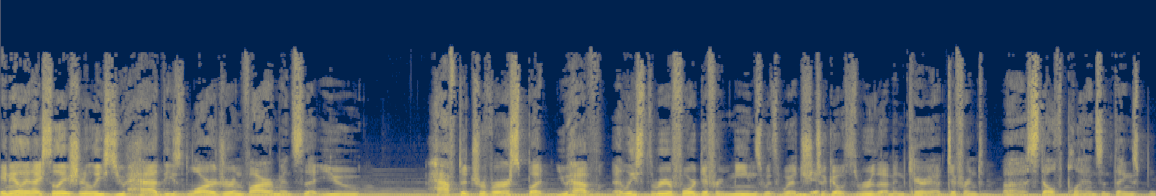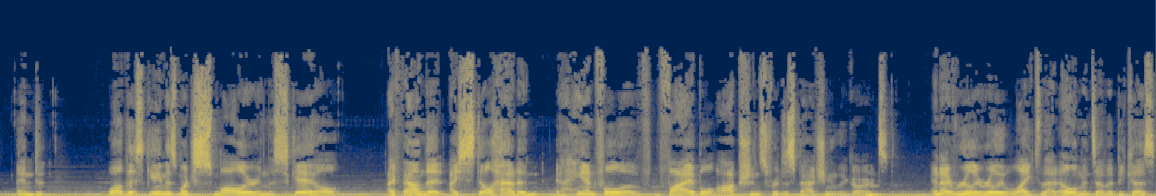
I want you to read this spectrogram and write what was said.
in Alien Isolation, at least, you had these larger environments that you have to traverse, but you have at least three or four different means with which yeah. to go through them and carry out different uh, stealth plans and things. And while this game is much smaller in the scale, I found that I still had a, a handful of viable options for dispatching the guards. And I really, really liked that element of it because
